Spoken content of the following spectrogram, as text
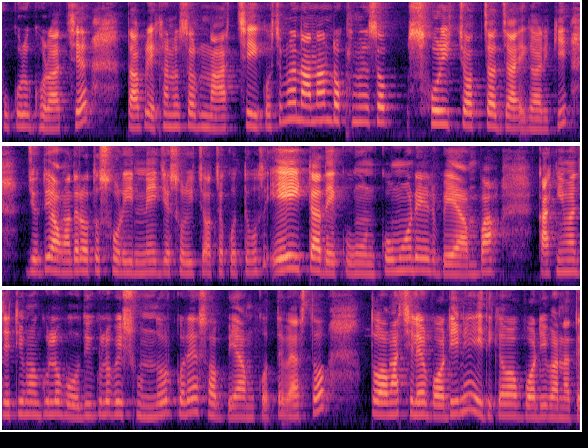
পুকুরে ঘোরাচ্ছে। তারপরে এখানে সব নাচছে ই করছে মানে নানান রকমের সব শরীর চর্চার জায়গা আর কি। যদিও আমাদের অত শরীর নেই যে শরীর চর্চা করতে বসে, এইটা দেখুন, কোমরের ব্যায়াম বা কাকিমা জেঠিমাগুলো, বৌদিগুলো বেশ সুন্দর করে সব ব্যায়াম করতে ব্যস্ত। তো আমার ছেলের বডি নেই, এইদিকে আবার বডি বানাতে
